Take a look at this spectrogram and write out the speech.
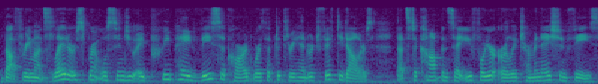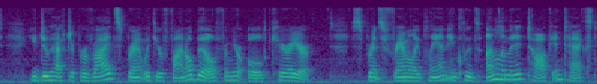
About three months later, Sprint will send you a prepaid Visa card worth up to $350. That's to compensate you for your early termination fees. You do have to provide Sprint with your final bill from your old carrier. Sprint's family plan includes unlimited talk and text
